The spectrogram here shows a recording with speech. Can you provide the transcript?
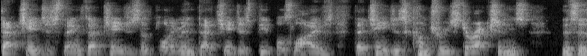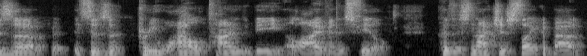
That changes things, that changes employment, that changes people's lives, that changes countries' directions. This is a this is a pretty wild time to be alive in this field because it's not just like about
